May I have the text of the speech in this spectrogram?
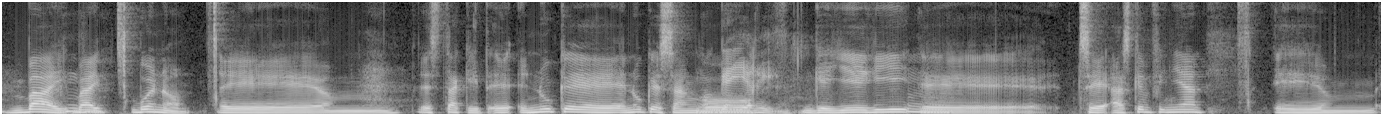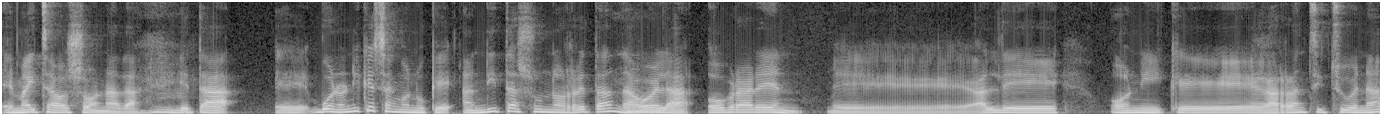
Bai, bai, bueno, eh, ez dakit, eh, enuke, enuke esango gehiagi, gehiagi mm. eh, ze, azken finean, eh, emaitza oso ona da. Mm. Eta E, bueno, nik esango nuke handitasun horretan dagoela mm. obraren e, alde onik e, garrantzitsuena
